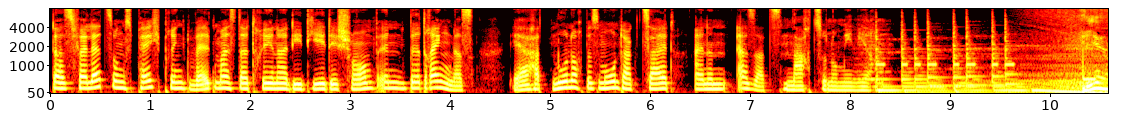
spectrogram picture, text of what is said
Das Verletzungspech bringt Weltmeistertrainer Didier Deschamps in Bedrängnis. Er hat nur noch bis Montag Zeit, einen Ersatz nachzunominieren. Hier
